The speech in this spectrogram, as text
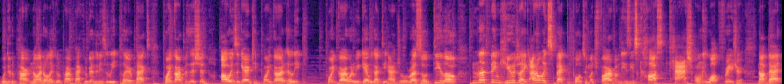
we'll do the power, no, I don't like doing power packs. We're gonna do these elite player packs. Point guard position, always a guaranteed point guard, elite point guard, what do we get? We got D'Angelo Russell, D'Lo, nothing huge. Like, I don't expect to pull too much fire from these. These cost cash, only Walt Frazier, not bad.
